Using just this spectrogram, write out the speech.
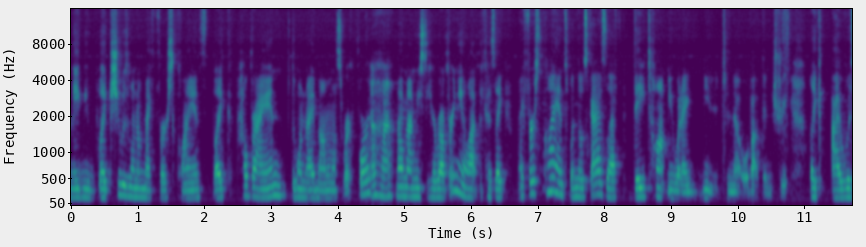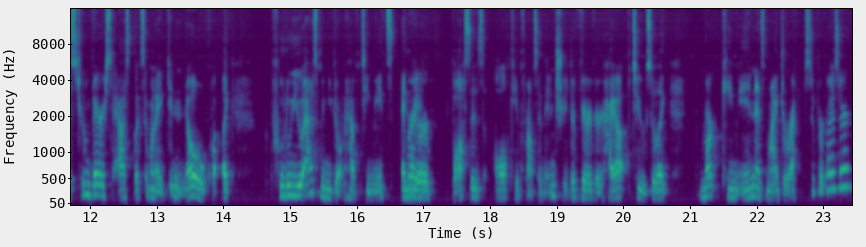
made me like she was one of my first clients, like how Brian, the one my mom wants to work for. uh-huh. My mom used to hear about Brittany a lot because, like, my first clients, when those guys left, they taught me what I needed to know about the industry. Like, I was too embarrassed to ask, like, someone I didn't know, like, who do you ask when you don't have teammates and Right. your bosses all came from outside the industry? They're very, very high up, too. So, like, Mark came in as my direct supervisor.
